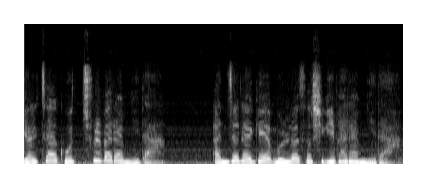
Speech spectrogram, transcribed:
열차 곧 출발합니다. 안전하게 물러서시기 바랍니다.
